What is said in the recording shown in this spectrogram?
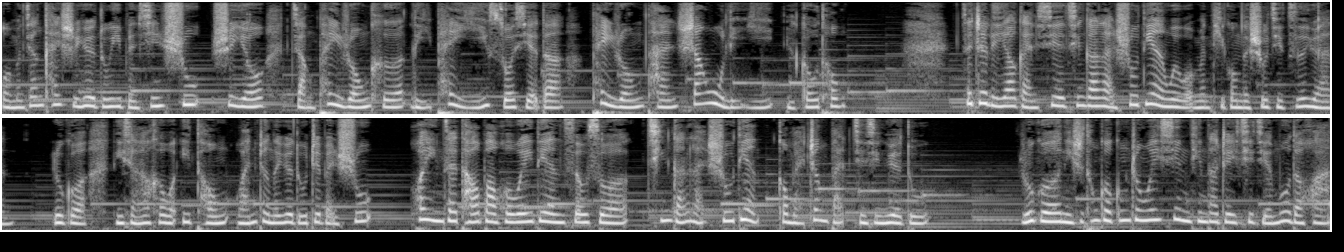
我们将开始阅读一本新书，是由蒋佩蓉和李佩仪所写的《佩蓉谈商务礼仪与沟通》。在这里要感谢青橄榄书店为我们提供的书籍资源。如果你想要和我一同完整的阅读这本书，欢迎在淘宝或微店搜索“青橄榄书店”购买正版进行阅读。如果你是通过公众微信听到这一期节目的话，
